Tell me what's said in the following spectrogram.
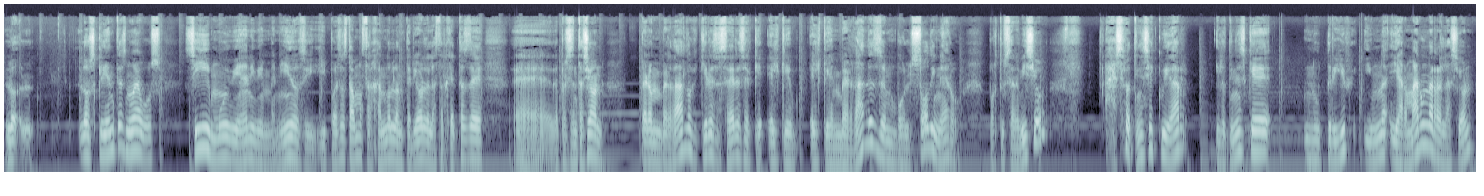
los clientes nuevos, sí, muy bien y bienvenidos, y, por eso estamos trabajando lo anterior de las tarjetas de, eh, de, presentación. Pero en verdad lo que quieres hacer es el que, el que, el que en verdad desembolsó dinero por tu servicio, a ese lo tienes que cuidar y lo tienes que nutrir y, una, y armar una relación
